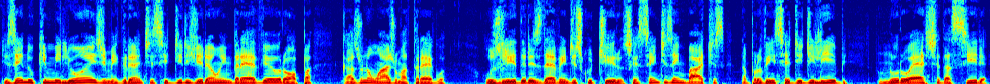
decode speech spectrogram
dizendo que milhões de imigrantes se dirigirão em breve à Europa caso não haja uma trégua. Os líderes devem discutir os recentes embates na província de Idlib, no noroeste da Síria,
